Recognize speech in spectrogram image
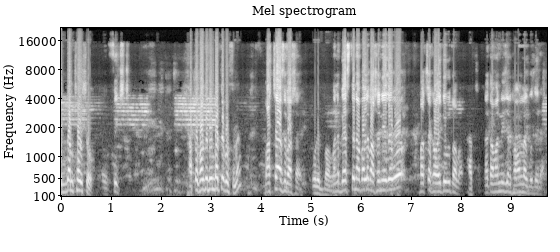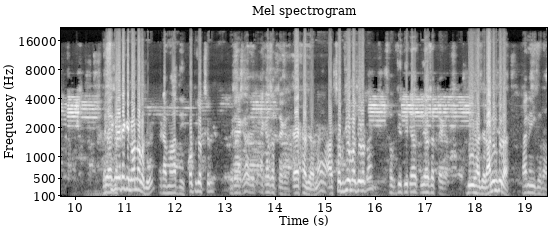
একদম ছয়শো। ফিক্সড আপনার কত ডিম বাচ্চা করছে না? বাচ্চা আছে বাসায়। ওরে বাবা। মানে বেচতে না পারলে বাসায় নিয়ে যাব বাচ্চা খাওয়াই দেবো তো আবার। আচ্ছা। না তো আমার নিজের খাওয়ান লাগবে এটা এটা কি নন্না বাজবে এটা মাদি। কত যাচ্ছেন? এটা এক হাজার টাকা। এক হাজার না? আর সবজি আমার জোড়াটা সবজি দুইটা দুই হাজার টাকা। দুই হাজার। রানিং জোড়া? রানিং জোড়া।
